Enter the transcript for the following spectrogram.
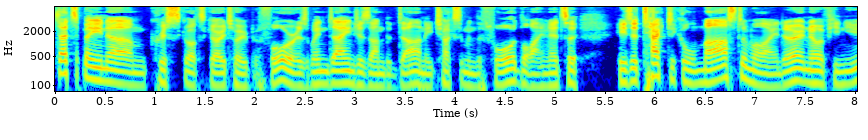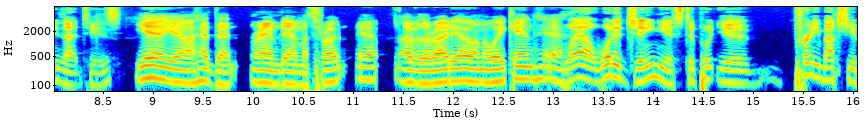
That's been um, Chris Scott's go-to before. Is when danger's underdone, he chucks him in the forward line. It's a he's a tactical mastermind. I don't know if you knew that, Tiz. Yeah, yeah, I had that rammed down my throat. Yeah, over the radio on the weekend. Yeah. Wow, what a genius to put your pretty much your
